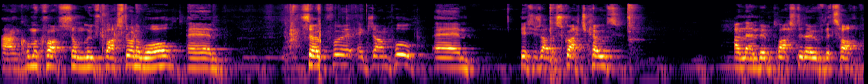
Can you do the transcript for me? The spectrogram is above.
and come across some loose plaster on a wall. Um, so for example, um, this is had a scratch coat and then been plastered over the top.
